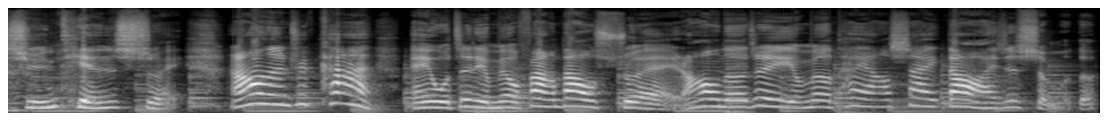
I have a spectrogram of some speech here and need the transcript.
寻甜水。然后呢去看，哎，我这里有没有放到水？然后呢这里有没有太阳晒到还是什么的？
